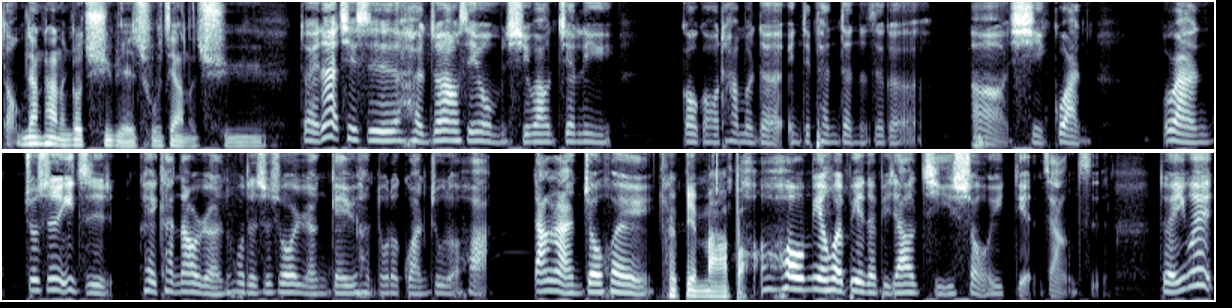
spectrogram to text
动，让它能够区别出这样的区域。对，那其实很重要，是因为我们希望建立狗狗他们的 independent 的这个呃习惯，不然就是一直可以看到人，或者是说人给予很多的关注的话，当然就会会变妈宝，后后面会变得比较棘手一点，这样子。对，因为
